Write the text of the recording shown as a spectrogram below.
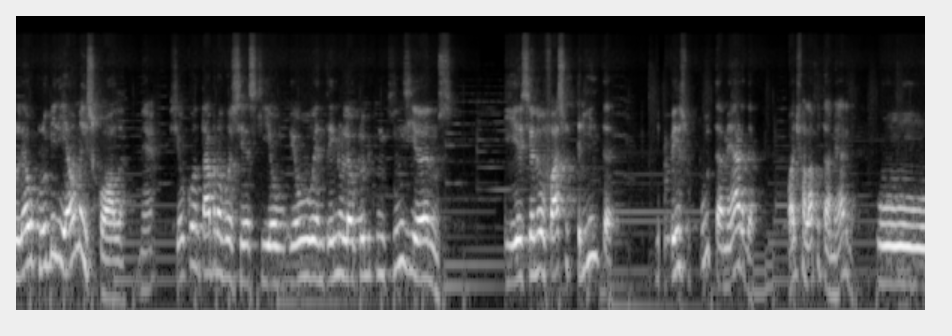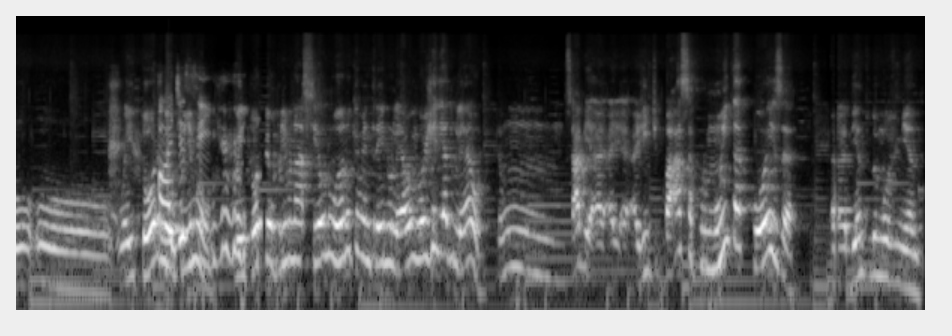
o Léo Clube ele é uma escola, né? Se eu contar para vocês que eu, eu entrei no Léo Clube com 15 anos e esse ano eu faço 30, eu penso, puta merda, pode falar puta merda? O, o, o Heitor, pode meu primo, sim. o Heitor, meu primo, nasceu no ano que eu entrei no Léo e hoje ele é do Léo. Então, sabe, a, a, a gente passa por muita coisa uh, dentro do movimento.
